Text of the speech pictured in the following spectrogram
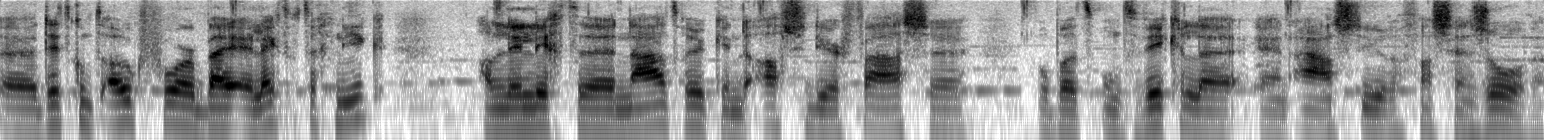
Uh, dit komt ook voor bij elektrotechniek, alleen ligt de nadruk in de afstudeerfase op het ontwikkelen en aansturen van sensoren.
